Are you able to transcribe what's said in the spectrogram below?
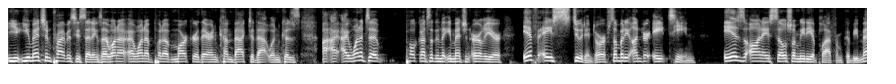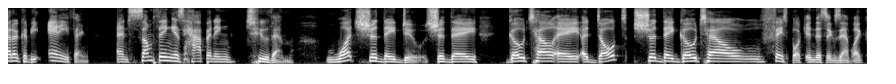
You, you mentioned privacy settings. I want to I want to put a marker there and come back to that one because I, I wanted to poke on something that you mentioned earlier. If a student or if somebody under 18 is on a social media platform, could be Meta, could be anything and something is happening to them. What should they do? Should they go tell a adult? Should they go tell facebook in this example? Like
